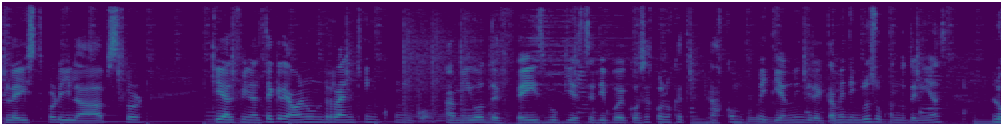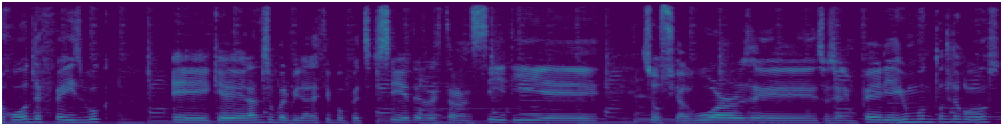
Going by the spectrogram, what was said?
Play Store y la App Store? que al final te creaban un ranking con, amigos de Facebook y este tipo de cosas con los que te estabas compitiendo indirectamente. Incluso cuando tenías los juegos de Facebook eh, que eran super virales tipo Pet 7, Restaurant City, eh, Social Wars, eh, Social Imperia y un montón de juegos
